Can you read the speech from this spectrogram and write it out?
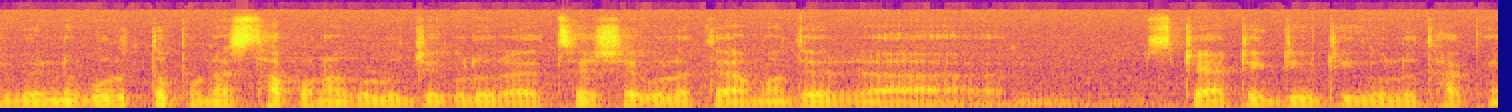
বিভিন্ন গুরুত্বপূর্ণ স্থাপনাগুলো যেগুলো রয়েছে সেগুলোতে আমাদের স্ট্র্যাটিক ডিউটিগুলো থাকে।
